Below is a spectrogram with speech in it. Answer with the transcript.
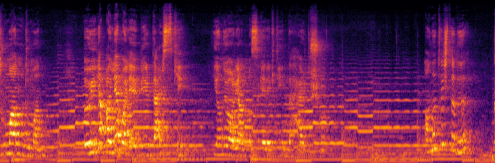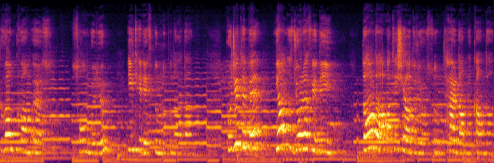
duman duman. Öyle alev alev bir ders ki yanıyor yanması gerektiğinde her düşman. Anlatış tadı, kıvam kıvam öz. Son bölüm, ilk hedef Dumlu Pınar'dan. Kocatepe yalnız coğrafya değil, daha daha ateş yağdırıyorsun ter damla kandan.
